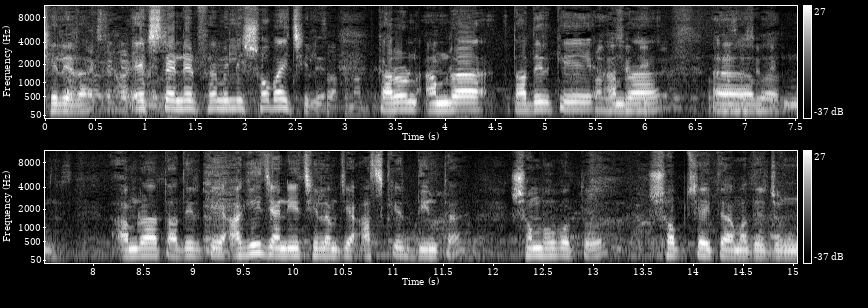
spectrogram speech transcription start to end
ছেলেরা এক্সটেন্ডেড ফ্যামিলি সবাই ছিলেন। কারণ আমরা তাদেরকে আমরা আমরা তাদেরকে আগেই জানিয়েছিলাম যে আজকের দিনটা সম্ভবত সবচাইতে আমাদের জন্য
